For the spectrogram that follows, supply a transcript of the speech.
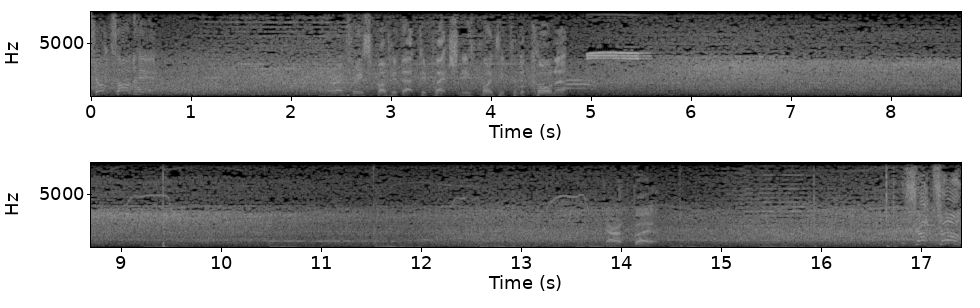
Shots on here. And the referee spotted that deflection. He's pointed for the corner. Gareth Bale. The shot's on!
